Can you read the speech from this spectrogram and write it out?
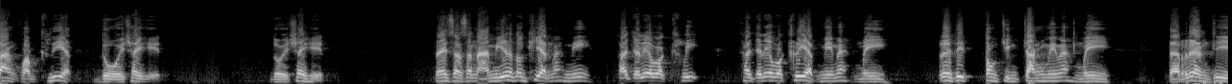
สร้างความเครียดโดยใช่เหตุ โดยใช่เหตุ ในศาสนามีเรื่องต้องเครียดไหมมี ถ้าจะเรียกว่าคลิถ้าจะเรียกว่าเครียดมีไหมมี เรื่องที่ต้องจริงจังมีไหมมี แต่เรื่องที่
